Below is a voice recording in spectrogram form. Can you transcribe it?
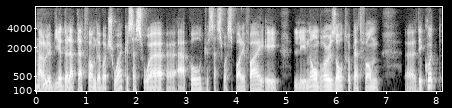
par mhm. le biais de la plateforme de votre choix, que ce soit euh, Apple, que ce soit Spotify et les nombreuses autres plateformes euh, d'écoute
